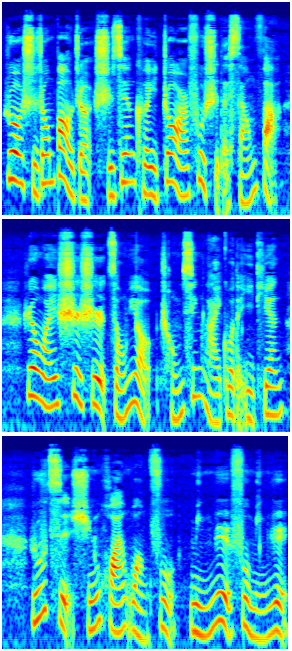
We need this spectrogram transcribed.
若始终抱着时间可以周而复始的想法，认为世事总有重新来过的一天，如此循环往复，明日复明日，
